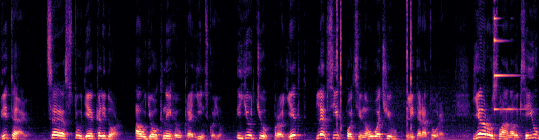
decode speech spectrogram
Вітаю! Це студія Калідор, аудіокниги українською, youtube проєкт для всіх поціновувачів літератури. Я Руслан Алексіюк,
